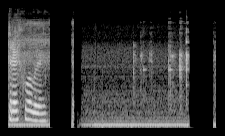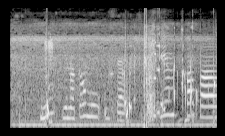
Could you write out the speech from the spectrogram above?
три хвилини. Ну і на тому усе. Всім па-па!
